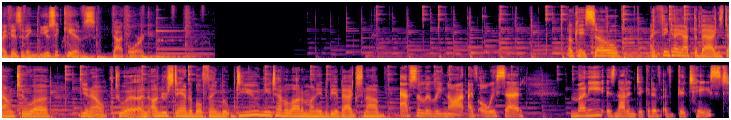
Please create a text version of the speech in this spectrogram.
by visiting musicgives.org. Okay, so I think I got the bags down to a, you know, to a, an understandable thing. But do you need to have a lot of money to be a bag snob? Absolutely not. I've always said money is not indicative of good taste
